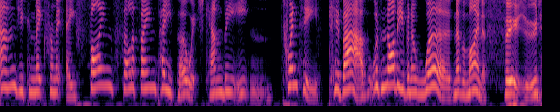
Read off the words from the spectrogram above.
And you can make from it a fine cellophane paper which can be eaten. 20. Kebab was not even a word, never mind a food.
